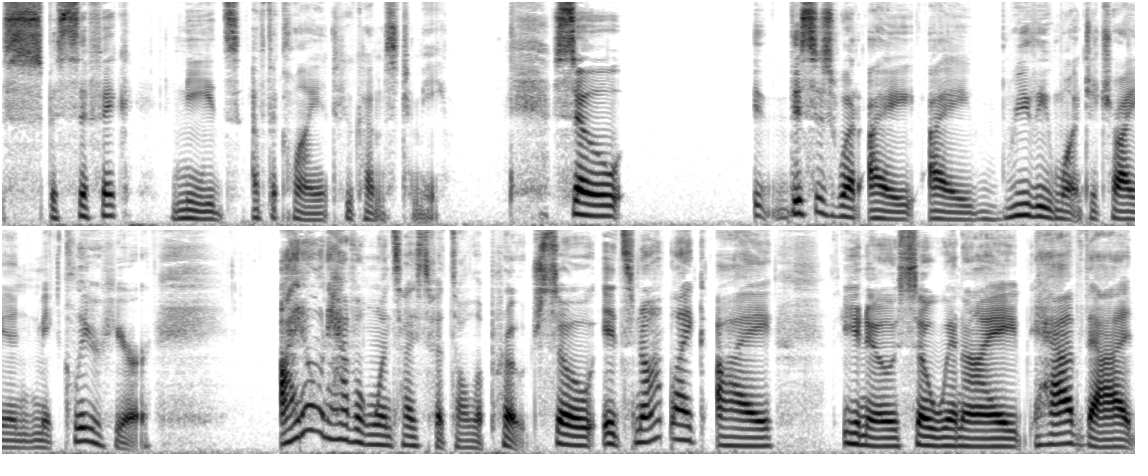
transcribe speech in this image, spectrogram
specific needs of the client who comes to me. So, this is what I, I really want to try and make clear here. I don't have a one size fits all approach. So, it's not like I you know, so when I have that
